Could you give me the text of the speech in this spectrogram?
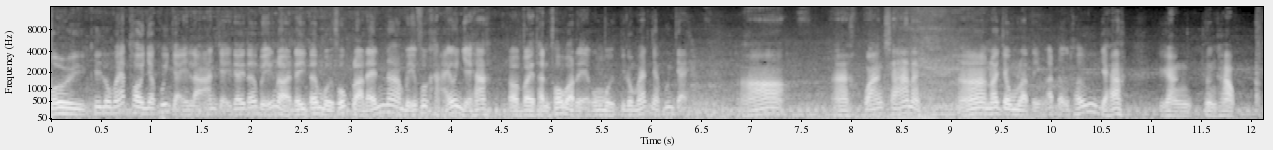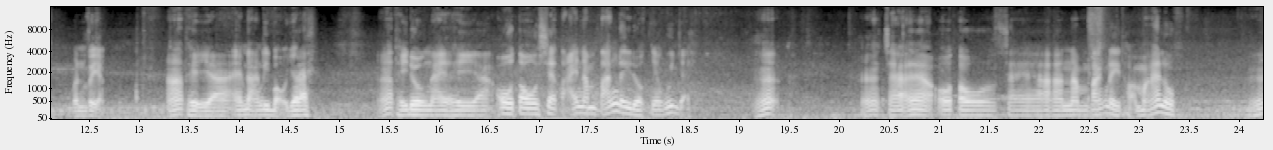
10 km thôi nha. Quý chị là anh chị đi tới biển rồi đi tới 10 phút là đến à, biển Phước Hải quý vậy ha. Rồi về thành phố Bà Rịa cũng 10 km nha quý chị đó à, quán xá này. Đó, nói chung là tiện ích đủ thứ vậy ha. Gần trường học bệnh viện. Đó, thì à, em đang đi bộ vô đây. Đó, thì đường này thì à, ô tô xe tải 5 tấn đi được nha quý chị đó. Đó, xe à, ô tô xe à, 5 tấn đi thoải mái luôn. Đó.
